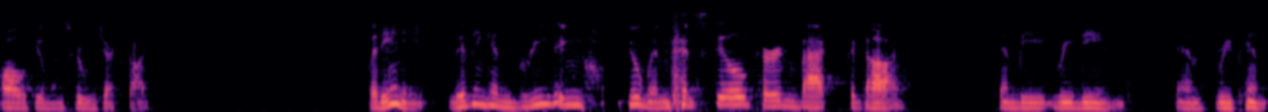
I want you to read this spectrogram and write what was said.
all humans who reject God. But any living and breathing human can still turn back to God, can be redeemed can repent.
